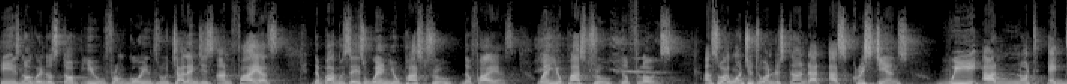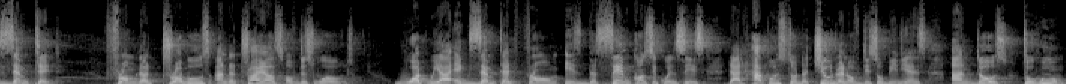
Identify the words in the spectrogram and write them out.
He is not going to stop you from going through challenges and fires. The Bible says, when you pass through the fires, when you pass through the floods. And so I want you to understand that as Christians, we are not exempted from the troubles and the trials of this world. What we are exempted from is the same consequences that happens to the children of disobedience and those to whom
